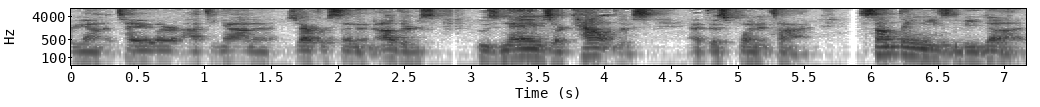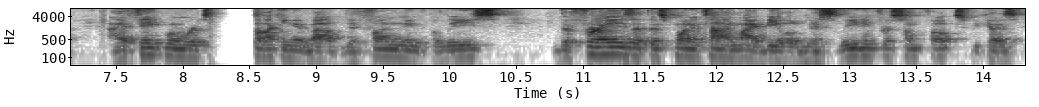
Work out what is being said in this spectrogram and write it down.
Breonna Taylor, Atiana Jefferson, and others whose names are countless at this point in time. Something needs to be done. I think when we're talking about defunding police, the phrase at this point in time might be a little misleading for some folks because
